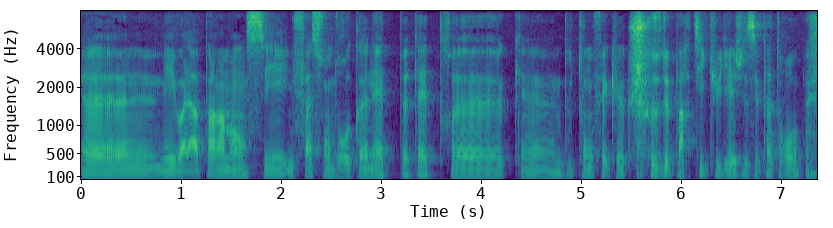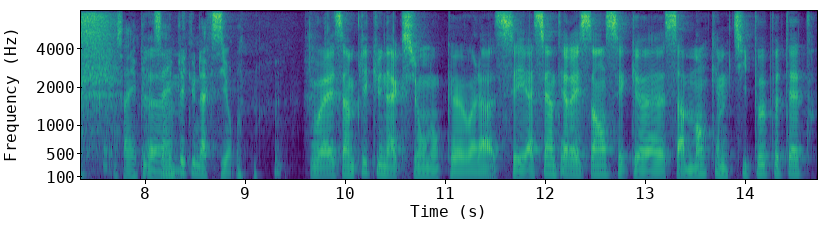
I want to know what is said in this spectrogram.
Euh, mais voilà, apparemment, c'est une façon de reconnaître peut-être euh, qu'un bouton fait quelque chose de particulier, je sais pas trop. Ça implique, une action. ouais, ça implique une action, donc euh, voilà, c'est assez intéressant, c'est que ça manque un petit peu peut-être.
